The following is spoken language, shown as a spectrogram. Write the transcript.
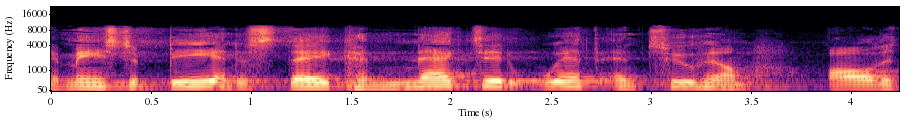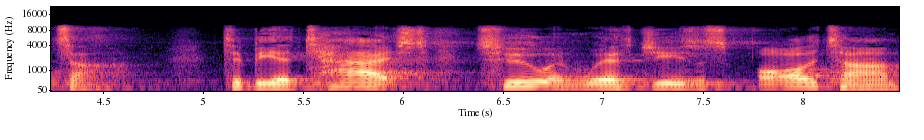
It means to be and to stay connected with and to Him all the time. To be attached to and with Jesus all the time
